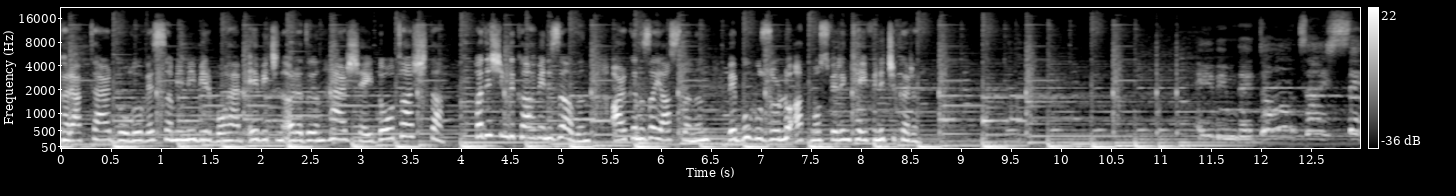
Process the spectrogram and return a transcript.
karakter dolu ve samimi bir bohem ev için aradığın her şey Doğutaş'ta. Hadi şimdi kahvenizi alın, arkanıza yaslanın ve bu huzurlu atmosferin keyfini çıkarın. I say.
